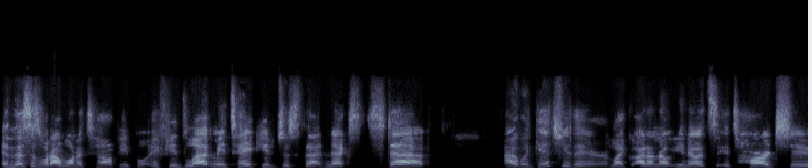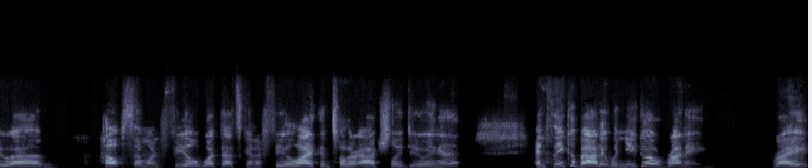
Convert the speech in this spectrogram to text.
And this is what I want to tell people. If you'd let me take you just that next step, I would get you there. Like, I don't know, you know, it's it's hard to um, help someone feel what that's going to feel like until they're actually doing it. And think about it when you go running, right?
